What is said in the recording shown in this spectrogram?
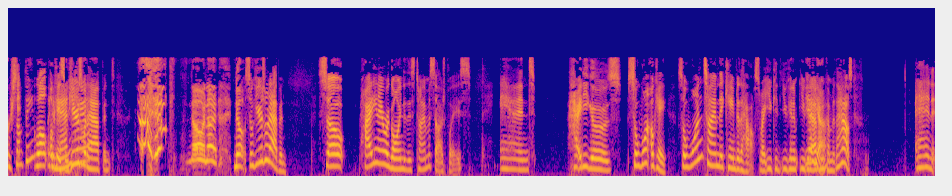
or something? Well, Like okay, so nanny here's what happened. no, no, no. So here's what happened. So Heidi and I were going to this Thai massage place, and Heidi goes, "So one, okay, so one time they came to the house, right? You could, you can, you could Yeah, have yeah. them come to the house, and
